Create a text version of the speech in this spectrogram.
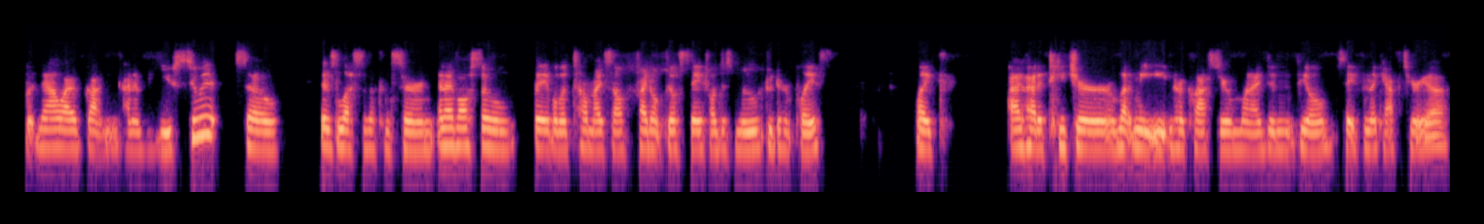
but now I've gotten kind of used to it. So there's less of a concern. And I've also been able to tell myself if I don't feel safe, I'll just move to a different place. Like I've had a teacher let me eat in her classroom when I didn't feel safe in the cafeteria,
